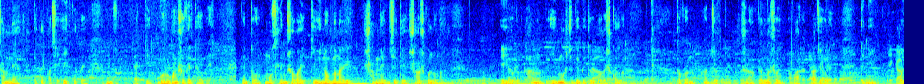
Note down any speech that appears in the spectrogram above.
সামনে একটি কূপ আছে। এই কূপে একটি গরু মাংস ফেলতে হবে। কিন্তু মুসলিম সবাই কেউই নগ্ন নারীর সামনে যেতে সাহস করল না। এই হলো আমি এই মসজিদের ভিতরে প্রবেশ করলাম। তখন হজরত শাহকাল্লা শহীদ বাবা রাজি হলেন। তিনি ওই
